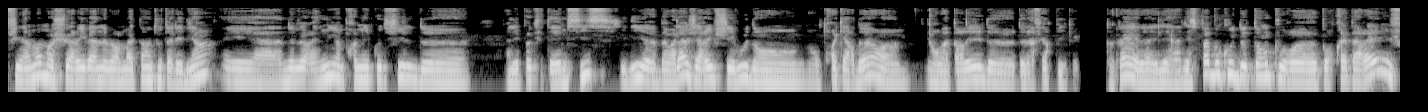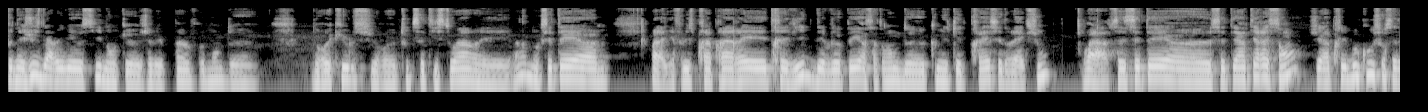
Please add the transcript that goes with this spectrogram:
finalement moi je suis arrivé à 9h le matin tout allait bien et à 9h30 un premier coup de fil de à l'époque c'était M6 qui dit ben voilà j'arrive chez vous dans, dans trois quarts d'heure euh, et on va parler de, de l'affaire PIP. Donc là, elle, elle laisse pas beaucoup de temps pour euh, pour préparer. Je venais juste d'arriver aussi, donc euh, j'avais pas vraiment de, de recul sur euh, toute cette histoire. Et voilà. donc c'était voilà, il a fallu se préparer très vite, développer un certain nombre de communiqués de presse et de réactions. Voilà, c'était c'était intéressant. J'ai appris beaucoup sur cette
